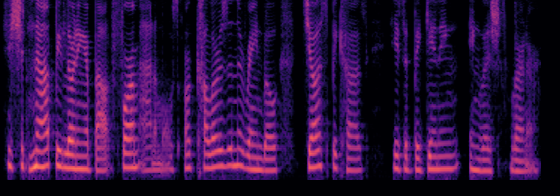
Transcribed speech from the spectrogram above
He should not be learning about farm animals or colors in the rainbow just because he's a beginning English learner.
